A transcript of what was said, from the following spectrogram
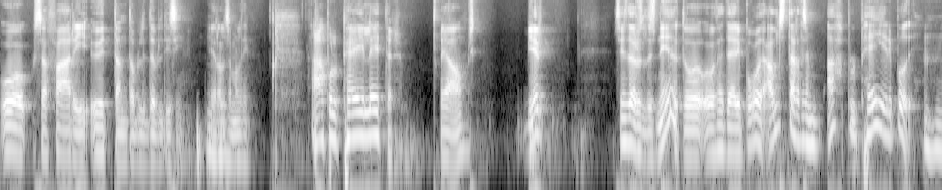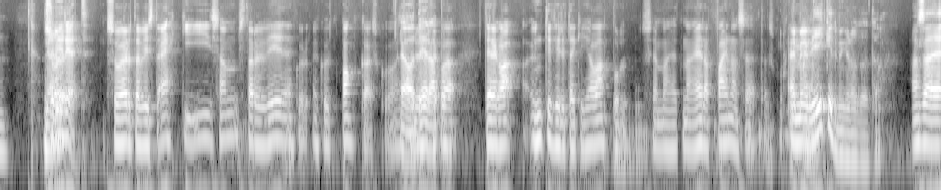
og Safari utan WWDC ég er alveg samanlega því. Apple Pay Later. Já, mér syns það er svolítið sniðut og, og þetta er í bóði allstar það sem Apple Pay er í bóði mm -hmm. svo er rétt svo er þetta vist ekki í samstarfi við einhver, einhver banka sko. Já, þetta er Apple. eitthvað, þetta er eitthvað undirfyrirtæki hjá Apple sem að, hérna, er að finansa þetta sko. en við getum ekki nota þetta hann sagði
